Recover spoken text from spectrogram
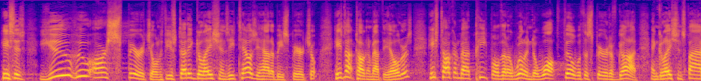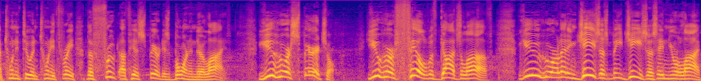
he says, You who are spiritual. If you study Galatians, he tells you how to be spiritual. He's not talking about the elders, he's talking about people that are willing to walk filled with the Spirit of God. And Galatians 5 22 and 23, the fruit of his Spirit is born in their life. You who are spiritual, you who are filled with God's love, you who are letting Jesus be Jesus in your life,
